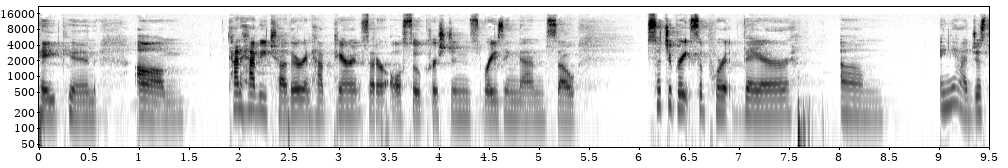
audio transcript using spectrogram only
they can um, kind of have each other and have parents that are also Christians raising them. So such a great support there. Um, and yeah, just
